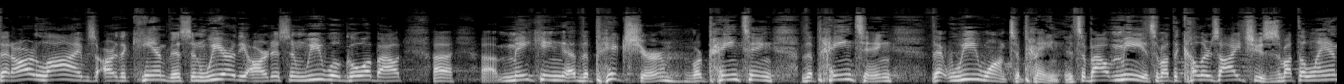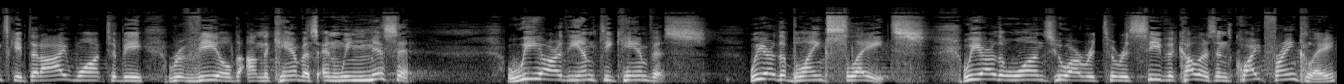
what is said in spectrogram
That our lives are the canvas and we are the artists and we will go about uh, uh, making the picture or painting the painting that we want to paint. It's about me. It's about the colors I choose. It's about the landscape that I want to be revealed on the canvas and we miss it. We are the empty canvas. We are the blank slates. We are the ones who are re- to receive the colors. And quite frankly,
